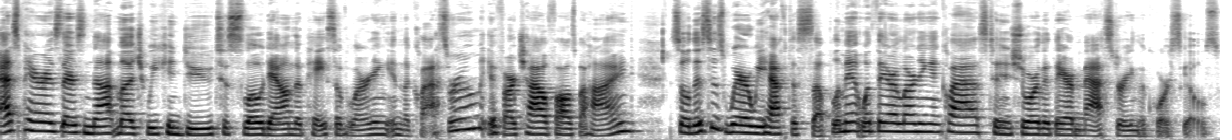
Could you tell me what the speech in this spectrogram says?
As parents, there's not much we can do to slow down the pace of learning in the classroom if our child falls behind. So, this is where we have to supplement what they are learning in class to ensure that they are mastering the core skills.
